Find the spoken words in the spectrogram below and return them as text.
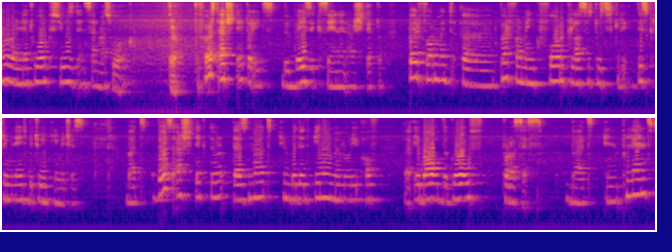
neural networks used in Salma's work. The, the first architecture is the basic CNN architecture performed, uh, performing four classes to discriminate between images. But this architecture does not embed any memory of uh, about the growth process. But in plant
